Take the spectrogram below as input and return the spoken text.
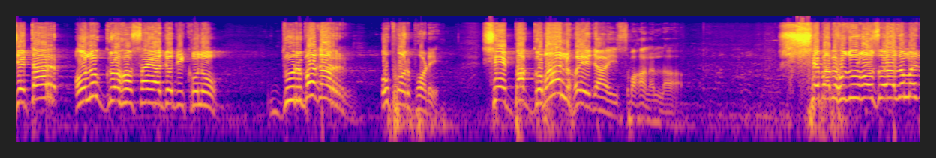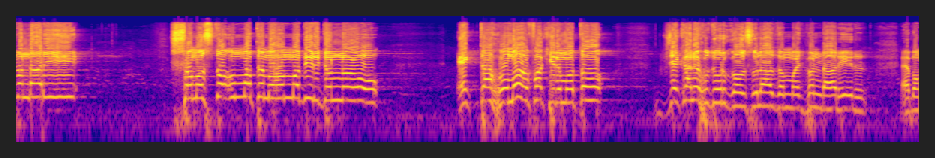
যেটার অনুগ্রহ ছায়া যদি কোনো দুর্বাগার উপর পড়ে, সে ভাগ্যবান হয়ে যায় সোহান আল্লাহ সেভাবে হুজুর গৌসুল ভান্ডারি সমস্ত উম্মতে মোহাম্মদীর জন্য একটা হোমা ফাঁকির মতো, যেখানে হুজুর গৌসুল আজম ভান্ডারির এবং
